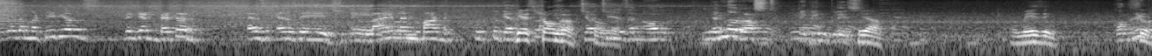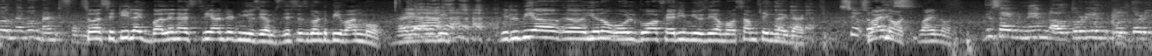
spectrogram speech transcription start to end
Because the materials they get better as as they age. Lime and mud put together. Get It's like stronger, Churches and all. There's no rust taking place. Yeah. Amazing. Concrete So- was never meant for. So a city like Berlin has 300 museums. This is going to be one more, and it'll be it'll be a, uh you know old Goa ferry museum or something like that. So, So Why this- not? Why not? this I've named Altodi and Koltodi.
